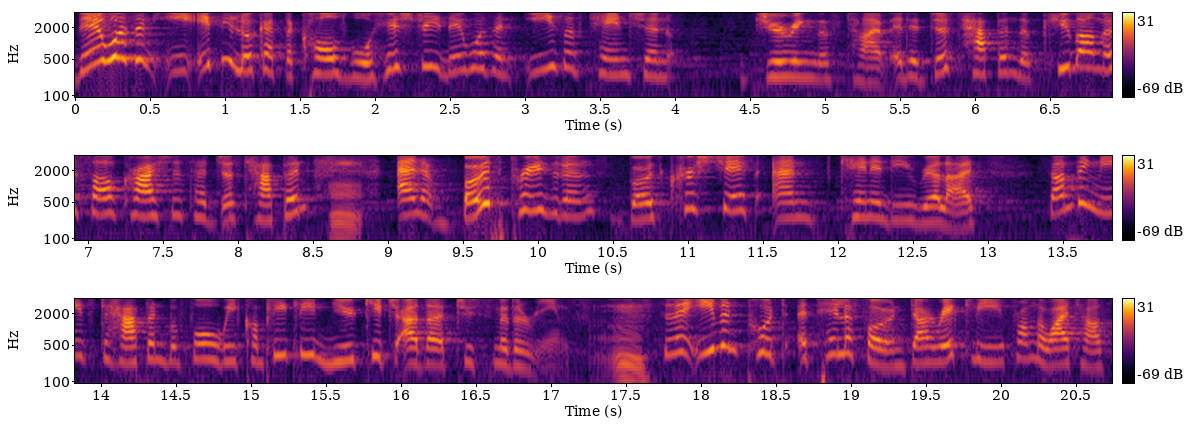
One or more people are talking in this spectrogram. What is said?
there was an e- if you look at the Cold War history, there was an ease of tension during this time. It had just happened. The Cuba Missile Crisis had just happened, mm. and both presidents, both Khrushchev and Kennedy, realized something needs to happen before we completely nuke each other to smithereens. Mm. So they even put a telephone directly from the White House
